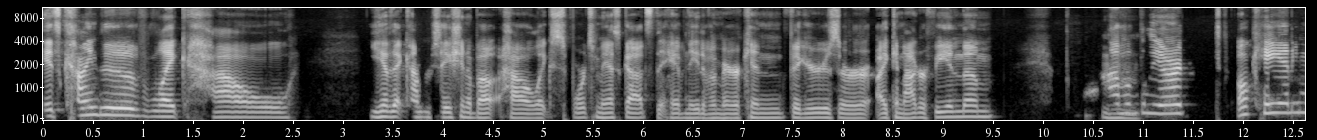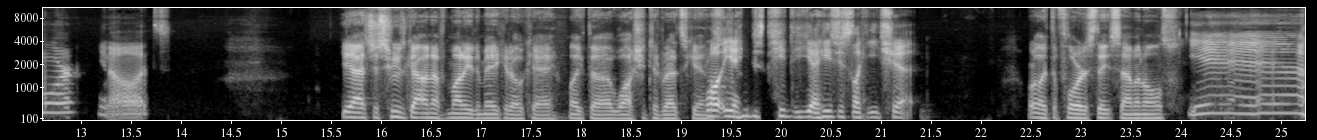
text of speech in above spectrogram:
it's kind of like how you have that conversation about how like sports mascots that have Native American figures or iconography in them Mhm. probably aren't okay anymore. You know, it's Yeah, it's just who's got enough money to make it okay, like the Washington Redskins, well, yeah, he just he yeah, he's just like eat shit. Or like the Florida State Seminoles. Yeah.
